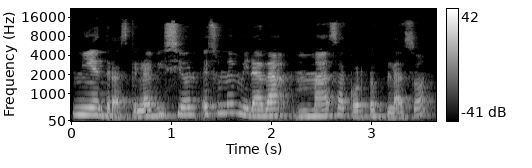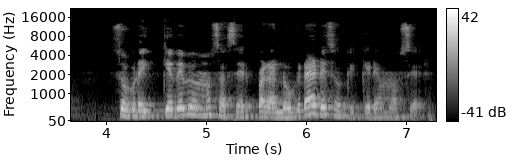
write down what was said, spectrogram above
Mientras que la visión es una mirada más a corto plazo sobre qué debemos hacer para lograr eso que queremos ser.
